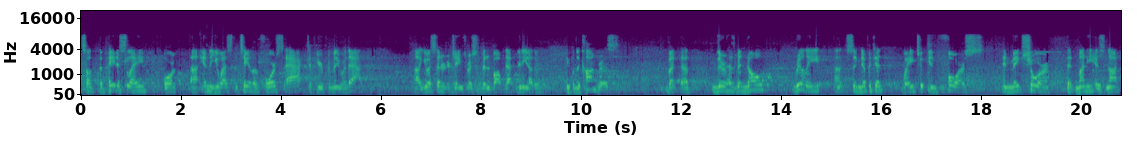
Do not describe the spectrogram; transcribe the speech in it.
So the pay to slay, or uh, in the U.S., the Taylor Force Act, if you're familiar with that. Uh, U.S. Senator James Risch has been involved with that, many other people in the Congress. But uh, there has been no really uh, significant way to enforce and make sure that money is not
